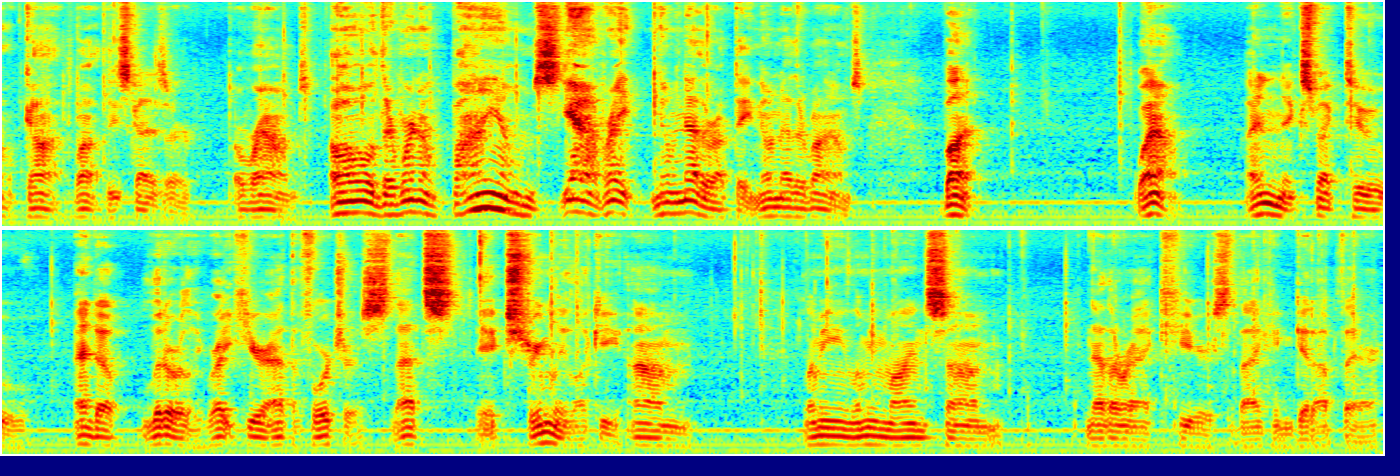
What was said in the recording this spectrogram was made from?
Oh god, wow, these guys are around. Oh, there were no biomes. Yeah, right. No nether update, no nether biomes. But, wow, I didn't expect to end up literally right here at the fortress. That's extremely lucky. Um, let me let me mine some netherrack here so that I can get up there.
